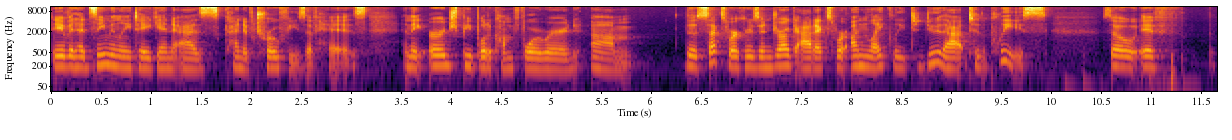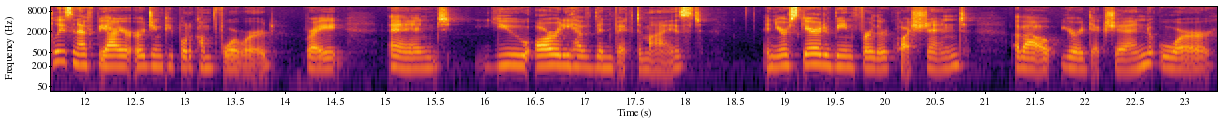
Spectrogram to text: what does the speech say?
david had seemingly taken as kind of trophies of his. And they urged people to come forward. Um, the sex workers and drug addicts were unlikely to do that to the police so if the police and FBI are urging people to come forward, right, and you already have been victimized and you're scared of being further questioned about your addiction or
